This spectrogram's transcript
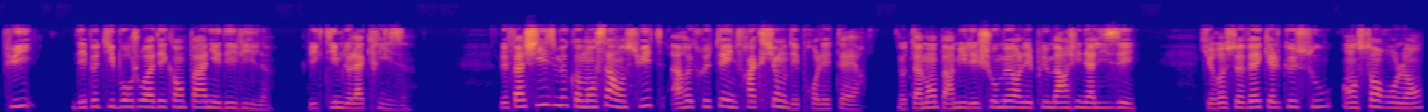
puis des petits bourgeois des campagnes et des villes, victimes de la crise. Le fascisme commença ensuite à recruter une fraction des prolétaires, notamment parmi les chômeurs les plus marginalisés, qui recevaient quelques sous en s'enrôlant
